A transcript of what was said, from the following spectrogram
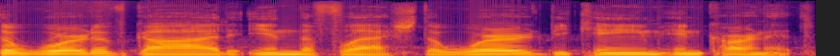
the Word of God in the flesh. The Word became incarnate.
